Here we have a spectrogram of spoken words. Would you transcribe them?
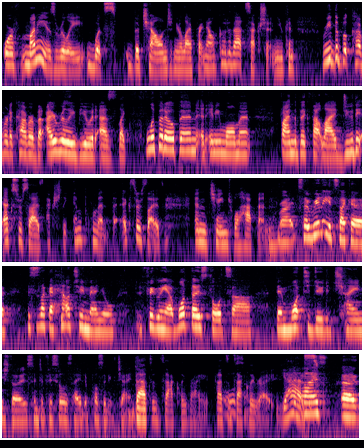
Or if money is really what's the challenge in your life right now, go to that section. You can read the book cover to cover, but I really view it as like flip it open at any moment, find the big fat lie, do the exercise, actually implement the exercise, and change will happen. Right. So really, it's like a this is like a how-to manual, figuring out what those thoughts are, then what to do to change those and to facilitate a positive change. That's exactly right. That's Awesome. exactly right. Yes. Guys,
